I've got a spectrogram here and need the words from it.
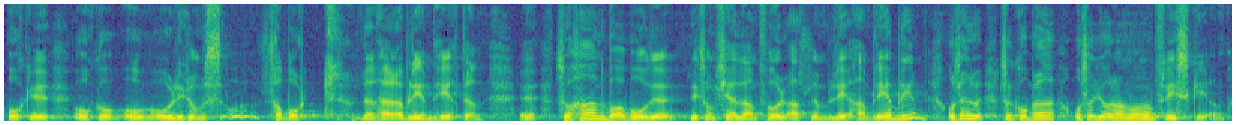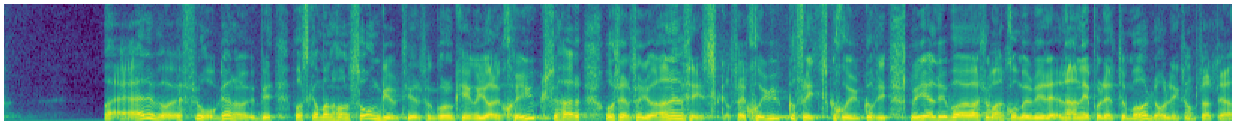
och, eh, och, och, och, och liksom tar bort den här blindheten. Eh, så han var både liksom källan för att han blev blind och sen så kommer han och så gör han honom frisk igen. Vad är det vad är frågan om? Vad ska man ha en sån Gud till som går omkring och gör en sjuk så här och sen så gör han en frisk. Och så är sjuk och frisk och sjuk och frisk. Då gäller det bara att man kommer när han är på rätt humör då, liksom, så att säga.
